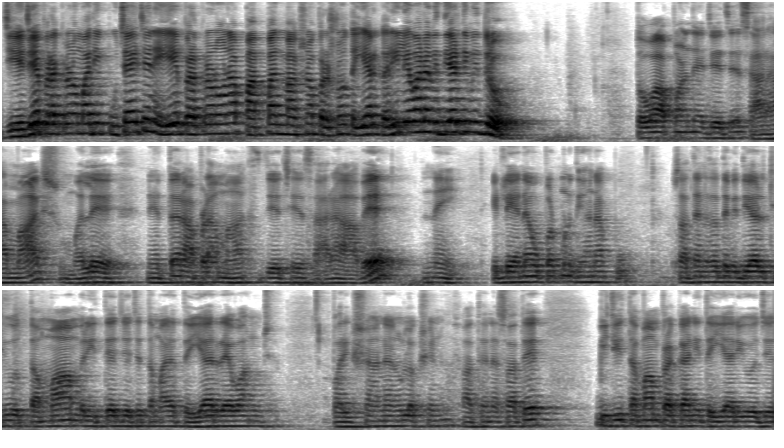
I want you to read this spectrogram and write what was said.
જે જે પ્રકરણોમાંથી પૂછાય છે ને, એ પ્રકરણોના પાંચ પાંચ માર્ક્સના પ્રશ્નો તૈયાર કરી લેવાના વિદ્યાર્થી મિત્રો. તો આપણને જે છે સારા માર્ક્સ મળે, નહીતર આપણા માર્ક્સ જે છે સારા આવે નહીં. એટલે એના ઉપર પણ ધ્યાન આપવું. સાથેના સાથે વિદ્યાર્થીઓ તમામ રીતે જે છે તમારે તૈયાર રહેવાનું છે. પરીક્ષાને અનુલક્ષીને સાથેના સાથે બીજી તમામ પ્રકારની તૈયારીઓ જે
